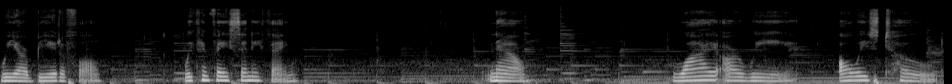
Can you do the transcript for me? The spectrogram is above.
We are beautiful. We can face anything. Now, why are we always told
